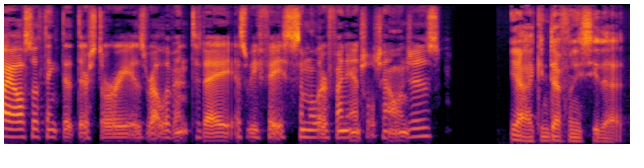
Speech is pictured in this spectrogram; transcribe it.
I also think that their story is relevant today as we face similar financial challenges. Yeah, I can definitely see that.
